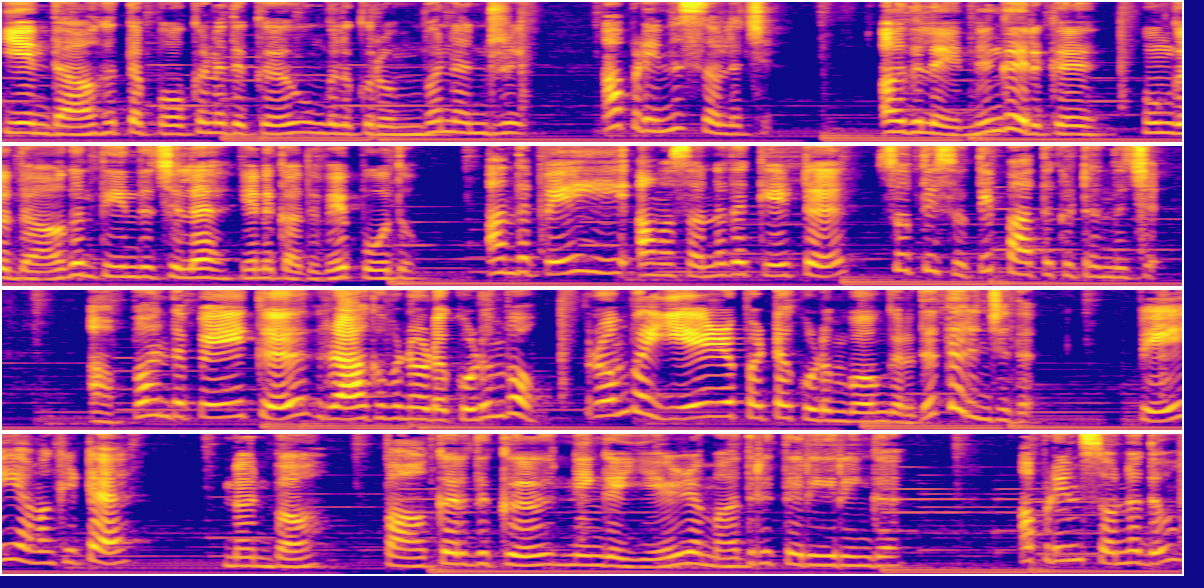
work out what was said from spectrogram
என் தாகத்தை போக்குனதுக்கு உங்களுக்கு ரொம்ப நன்றி. அப்படின்னு சொல்லுச்சு. அதுல என்னங்க இருக்கு? உங்க தாகம் தீந்துச்சுல எனக்கு அதுவே போதும். அந்த பேய் அவன் சொன்னதை கேட்டு சுத்தி சுத்தி பாத்துக்கிட்டு இருந்துச்சு. அப்ப அந்த பேய்க்கு ராகவனோட குடும்பம் ரொம்ப ஏழப்பட்ட குடும்பங்கிறது தெரிஞ்சது. பேய் அவன்கிட்ட நண்பா பாக்குறதுக்கு நீங்க ஏழை மாதிரி தெரியுறீங்க. அப்படின்னு சொன்னதும்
